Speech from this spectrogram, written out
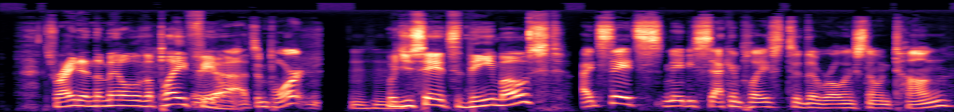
it's right in the middle of the playfield. Yeah, it's important. Mm-hmm. Would you say it's the most? I'd say it's maybe second place to the Rolling Stone tongue.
